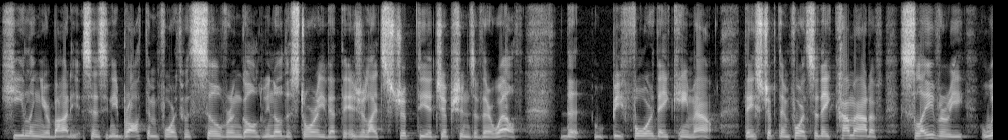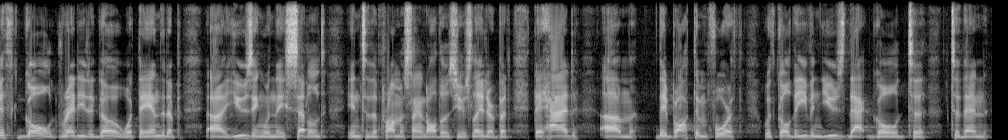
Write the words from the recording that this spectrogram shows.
healing your body. It says, and he brought them forth with silver and gold. We know the story that the Israelites stripped the Egyptians of their wealth that before they came out. They stripped them forth. So they come out of slavery with gold ready to go, what they ended up uh, using when they settled into the promised land all those years later. But they had. Um, they brought them forth with gold. They even used that gold to to then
